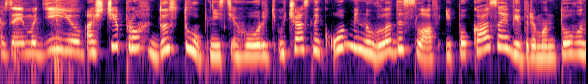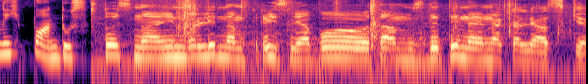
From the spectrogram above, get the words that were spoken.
Взаємодію А ще про доступність говорить учасник обміну Владислав і показує відремонтований пандус. Хтось на інвалідному кріслі або там з дитиною на коляскі.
